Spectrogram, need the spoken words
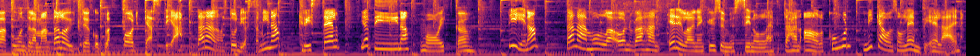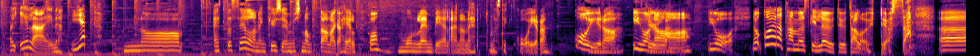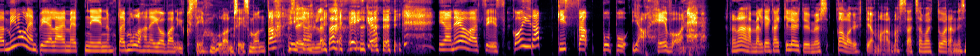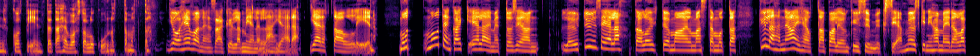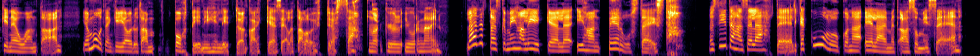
Tervetuloa kuuntelemaan Taloyhtiökupla podcastia. Tänään on studiossa minä, Kristel ja Tiina. Moikka. Tiina, tänään mulla on vähän erilainen kysymys sinulle tähän alkuun. Mikä on sun lempieläin? Ai eläin? Jep. No, että sellainen kysymys, no tämä on aika helppo. Mun lempieläin on ehdottomasti koira. Koira, mm, ihanaa. Kyllä. Joo. No koirathan myöskin löytyy taloyhtiössä. Öö, minun lempieläimet, niin, tai mullahan ei ole vain yksi, mulla on siis monta. Se ei yllätä. Eikö? Ja ne ovat siis koira, kissa, pupu ja hevonen. No näähän melkein kaikki löytyy myös taloyhtiömaailmassa, että sä voit tuoda ne sinne kotiin tätä hevosta lukuun ottamatta. Joo, hevonen saa kyllä mielellään jäädä, jäädä talliin. Mutta muuten kaikki eläimet tosiaan löytyy siellä taloyhtiömaailmasta, mutta kyllähän ne aiheuttaa paljon kysymyksiä, myöskin ihan meidän lakineuvontaan. Ja muutenkin joudutaan pohtimaan niihin liittyen kaikkea siellä taloyhtiössä. No kyllä, juuri näin. Lähdettäisikö me ihan liikkeelle ihan perusteista? No siitähän se lähtee, eli kuuluuko nämä eläimet asumiseen?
